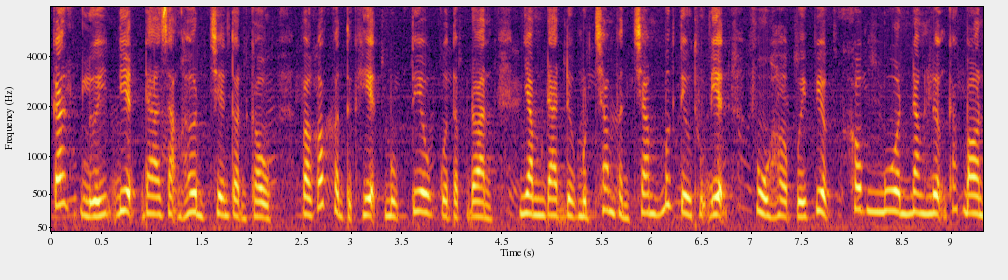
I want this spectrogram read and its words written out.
các lưới điện đa dạng hơn trên toàn cầu và góp phần thực hiện mục tiêu của tập đoàn nhằm đạt được 100% mức tiêu thụ điện phù hợp với việc không mua năng lượng carbon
